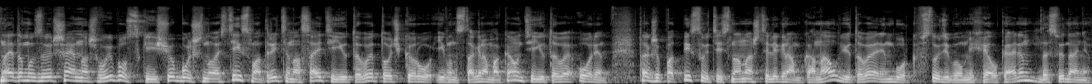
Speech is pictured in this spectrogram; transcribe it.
На этом мы завершаем наш выпуск. Еще больше новостей смотрите на сайте utv.ru и в инстаграм-аккаунте UTV Орен. Также подписывайтесь на наш телеграм-канал UTV Оренбург. В студии был Михаил Карин. До свидания.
